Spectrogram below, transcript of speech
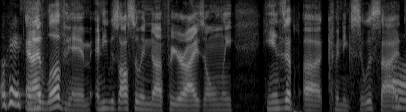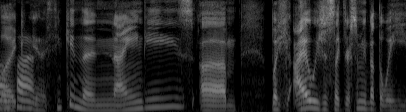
Okay, so and I love him. And he was also in uh, For Your Eyes Only. He ended up uh, committing suicide, oh like in, I think in the '90s. Um, but he, I always just like there's something about the way he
